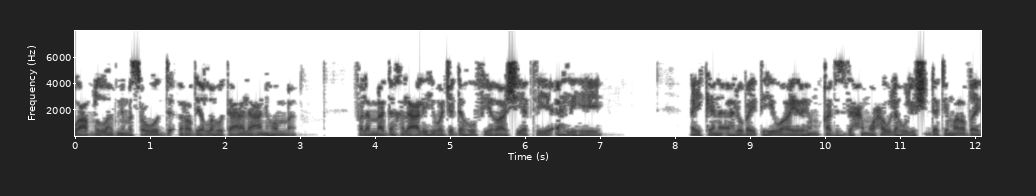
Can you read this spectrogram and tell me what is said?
وعبد الله بن مسعود رضي الله تعالى عنهم فلما دخل عليه وجده في غاشية أهله. أي كان أهل بيته وغيرهم قد ازدحموا حوله لشدة مرضه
